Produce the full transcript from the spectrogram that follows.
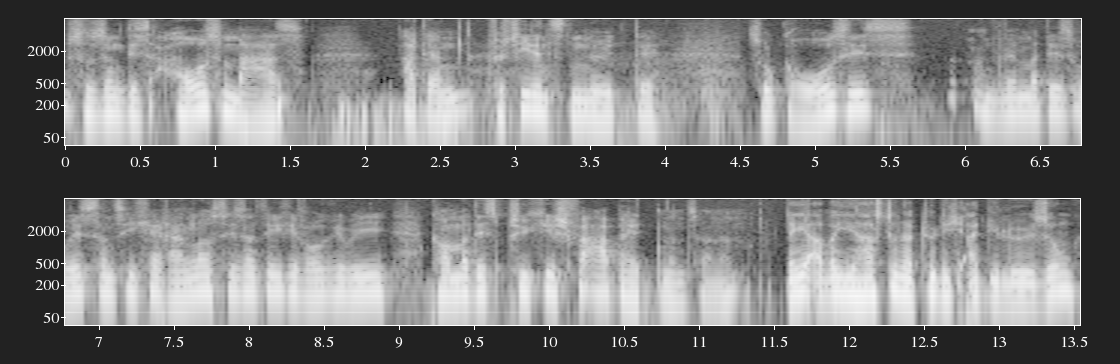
sozusagen das Ausmaß hat ja verschiedensten Nöte so groß ist. Und wenn man das alles an sich heranlässt, ist natürlich die Frage, wie kann man das psychisch verarbeiten und so. Ne? Naja, aber hier hast du natürlich die Lösung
